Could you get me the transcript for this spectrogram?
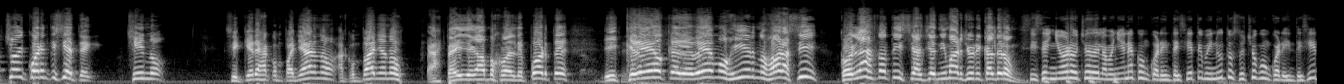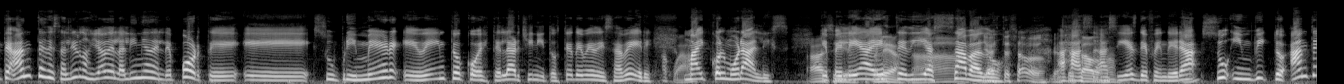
8 y 47. Chino, si quieres acompañarnos, acompáñanos. Hasta ahí llegamos con el deporte. Y creo que debemos irnos ahora sí con las noticias. Jenny Mar, Yuri Calderón. Sí, señor, 8 de la mañana con 47 minutos, 8 con 47. Antes de salirnos ya de la línea del deporte, eh, su primer evento coestelar, Chinito, usted debe de saber, Ah. Michael Morales, Ah, que sí, pelea, pelea. este día Ah, sábado. este sábado. Este Ajá, sábado, ajá. así es, defenderá su invicto. ¿Ante?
